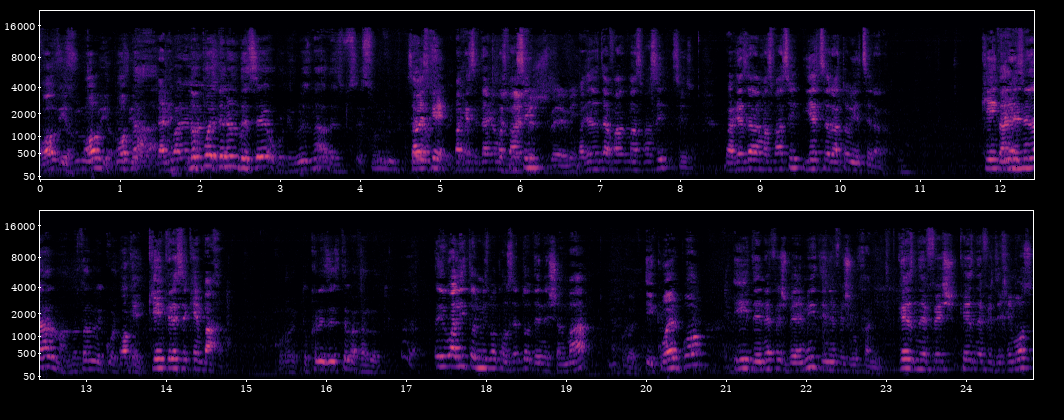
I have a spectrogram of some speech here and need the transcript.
Obvio, Es un- obvio, no obvio. nada. No puede tener un deseo porque no es nada. Es, es un. ¿Sabes qué? Para que se te haga más fácil. Para que se te haga más fácil. Sí, eso. Para que se te haga más fácil. Y este rato y este ¿Quién Están en crece? el alma, no están en el cuerpo. Ok, ¿quién crece, quién baja? Correcto. Crees este, baja el otro. Igualito el mismo concepto de Neshama y cuerpo y de Nefesh Behemit y Nefesh Ruhanit. ¿Qué es Nefesh? ¿Qué es Nefesh? Dijimos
